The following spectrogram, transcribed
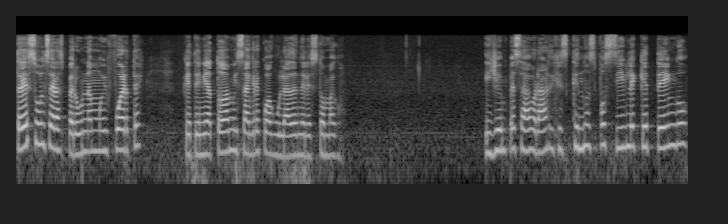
tres úlceras, pero una muy fuerte que tenía toda mi sangre coagulada en el estómago. Y yo empecé a orar, dije, es que no es posible, ¿qué tengo?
